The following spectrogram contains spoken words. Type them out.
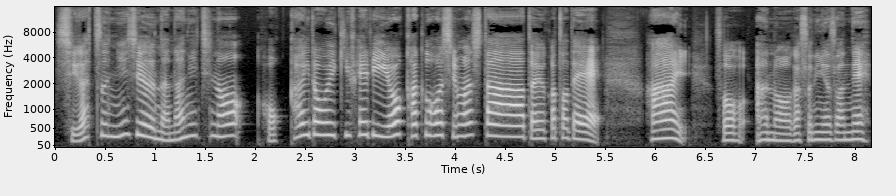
4月27日の北海道行きフェリーを確保しました。ということで、はい。そう、あの、ガソリン屋さんね、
